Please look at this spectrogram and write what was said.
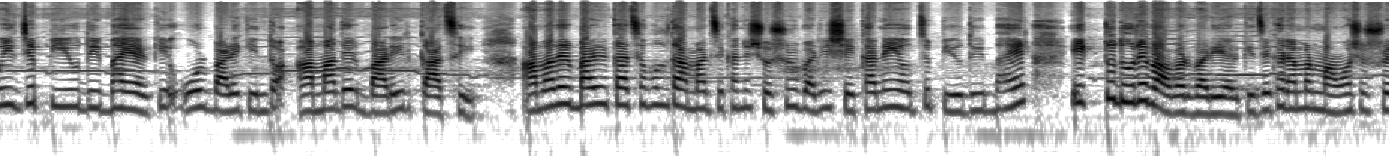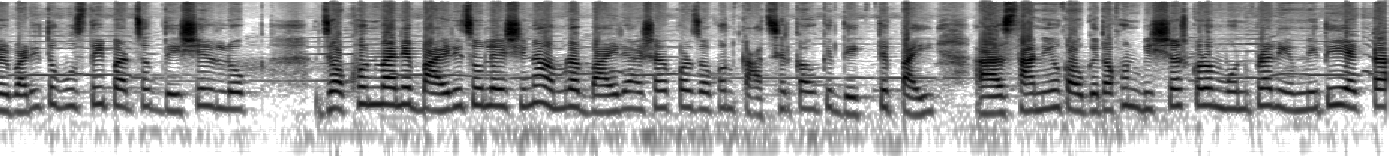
ওই যে পিউদীপ ভাই আর কি, ওর বাড়ি কিন্তু আমাদের বাড়ির কাছেই। আমাদের বাড়ির কাছে বলতে আমার যেখানে শ্বশুর বাড়ি, সেখানেই হচ্ছে পিউদীপ ভাইয়ের একটু দূরে বাবার বাড়ি আর কি, যেখানে আমার মামা শ্বশুরের বাড়ি। তো বুঝতেই পারছ, দেশের লোক যখন মানে বাইরে চলে আসি না, আমরা বাইরে আসার পর যখন কাছের কাউকে দেখতে পাই স্থানীয় কাউকে, তখন বিশ্বাস করো মন প্রাণ এমনিতেই একটা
